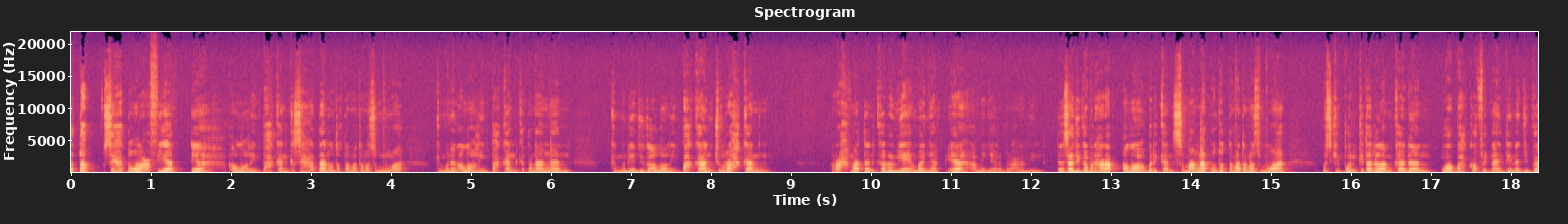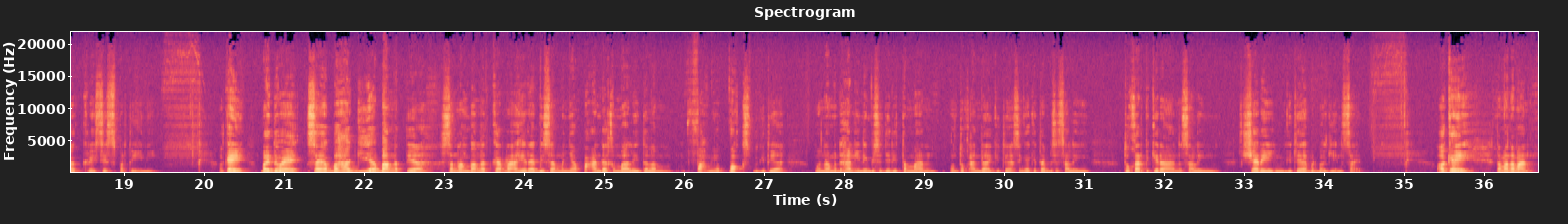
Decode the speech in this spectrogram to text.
tetap sehat walafiat ya. Allah limpahkan kesehatan untuk teman-teman semua. Kemudian Allah limpahkan ketenangan. Kemudian juga Allah limpahkan curahkan rahmat dan karunia yang banyak ya. Amin ya rabbal alamin. Dan saya juga berharap Allah berikan semangat untuk teman-teman semua meskipun kita dalam keadaan wabah COVID-19 dan juga krisis seperti ini. Oke, okay, by the way, saya bahagia banget ya, senang banget karena akhirnya bisa menyapa Anda kembali dalam Fahmi Box begitu ya. Mudah-mudahan ini bisa jadi teman untuk Anda gitu ya, sehingga kita bisa saling tukar pikiran, saling sharing gitu ya, berbagi insight. Oke, okay, teman-teman,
